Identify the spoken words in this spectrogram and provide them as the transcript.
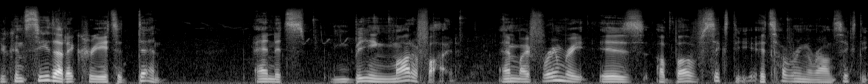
you can see that it creates a dent and it's being modified. And my frame rate is above 60. It's hovering around 60.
